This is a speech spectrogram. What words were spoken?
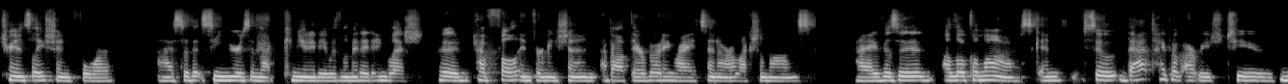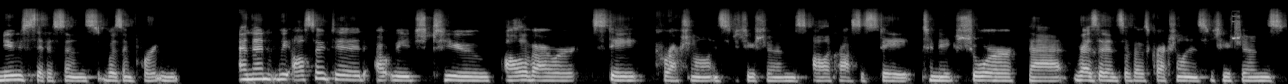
translation for uh, so that seniors in that community with limited English could have full information about their voting rights and our election laws. I visited a local mosque. And so that type of outreach to new citizens was important. And then we also did outreach to all of our state correctional institutions all across the state to make sure that residents of those correctional institutions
